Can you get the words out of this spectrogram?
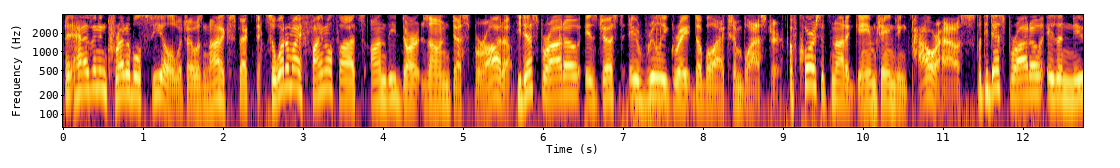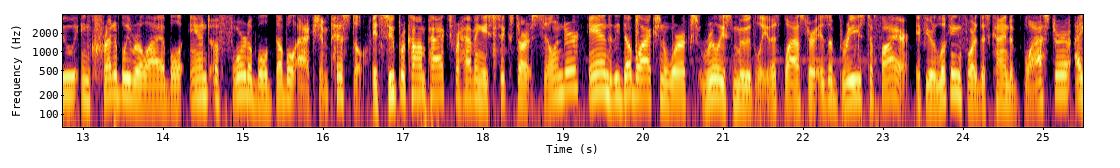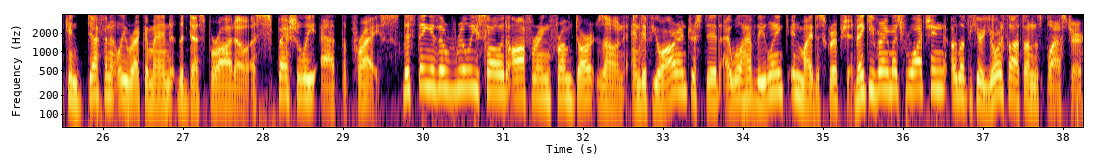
it has an incredible seal, which I was not expecting. So what are my final thoughts on the Dart Zone Desperado? The Desperado is just a really great double action blaster. Of course, it's not a game-changing powerhouse, but the Desperado is a new, incredibly reliable and affordable double action pistol. It's super compact for having a six dart cylinder, and the double action works really smoothly. This blaster is a breeze to fire. If you're looking for this kind of blaster, I can definitely recommend the Desperado, especially at the price. This this thing is a really solid offering from Dart Zone, and if you are interested, I will have the link in my description. Thank you very much for watching. I'd love to hear your thoughts on this blaster,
